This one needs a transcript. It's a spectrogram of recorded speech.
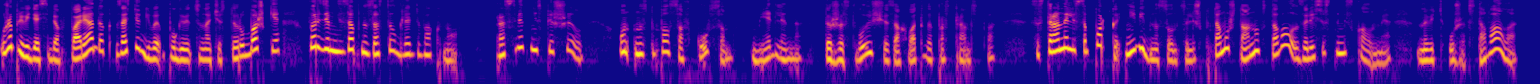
Уже приведя себя в порядок, застегивая пуговицу на чистой рубашке, Ферди внезапно застыл, глядя в окно. Рассвет не спешил. Он наступал со вкусом, медленно, торжествующе захватывая пространство. Со стороны лесопарка не видно солнца лишь потому, что оно вставало за лесистыми скалами. Но ведь уже вставало.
